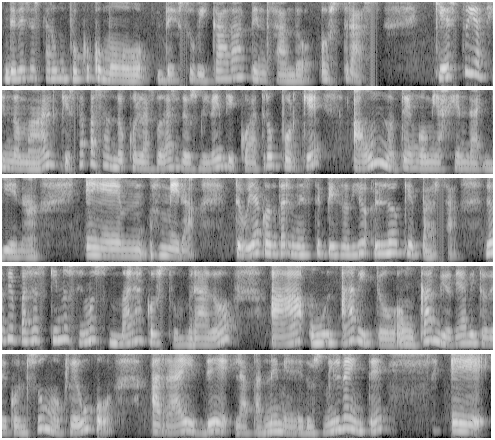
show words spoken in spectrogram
debes estar un poco como desubicada pensando, ostras, ¿Qué estoy haciendo mal? ¿Qué está pasando con las bodas de 2024? Porque aún no tengo mi agenda llena. Em, mira, te voy a contar en este episodio lo que pasa. Lo que pasa es que nos hemos mal acostumbrado a un hábito, a un cambio de hábito de consumo que hubo a raíz de la pandemia de 2020. E,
